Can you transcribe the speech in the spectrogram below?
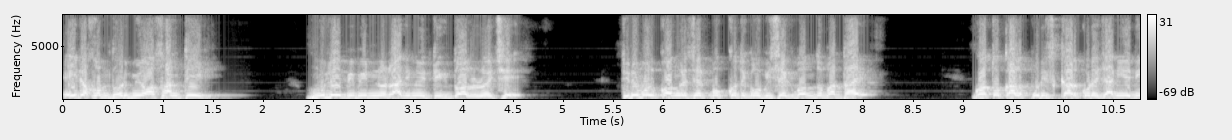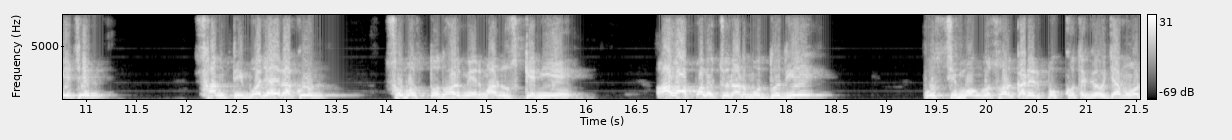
এই রকম ধর্মীয় অশান্তির মূলে বিভিন্ন রাজনৈতিক দল রয়েছে। তৃণমূল কংগ্রেসের পক্ষ থেকে অভিষেক বন্দ্যোপাধ্যায় গতকাল পরিষ্কার করে জানিয়ে দিয়েছেন, শান্তি বজায় রাখুন, সমস্ত ধর্মের মানুষকে নিয়ে আলাপ আলোচনার মধ্য দিয়ে পশ্চিমবঙ্গ সরকারের পক্ষ থেকেও যেমন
